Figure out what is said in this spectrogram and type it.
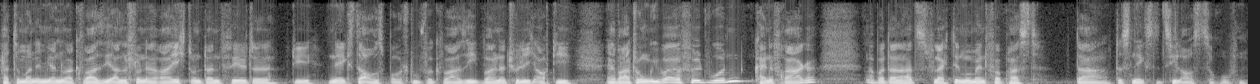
Hatte man im Januar quasi alles schon erreicht und dann fehlte die nächste Ausbaustufe quasi, weil natürlich auch die Erwartungen übererfüllt wurden, keine Frage. Aber dann hat es vielleicht den Moment verpasst, da das nächste Ziel auszurufen.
